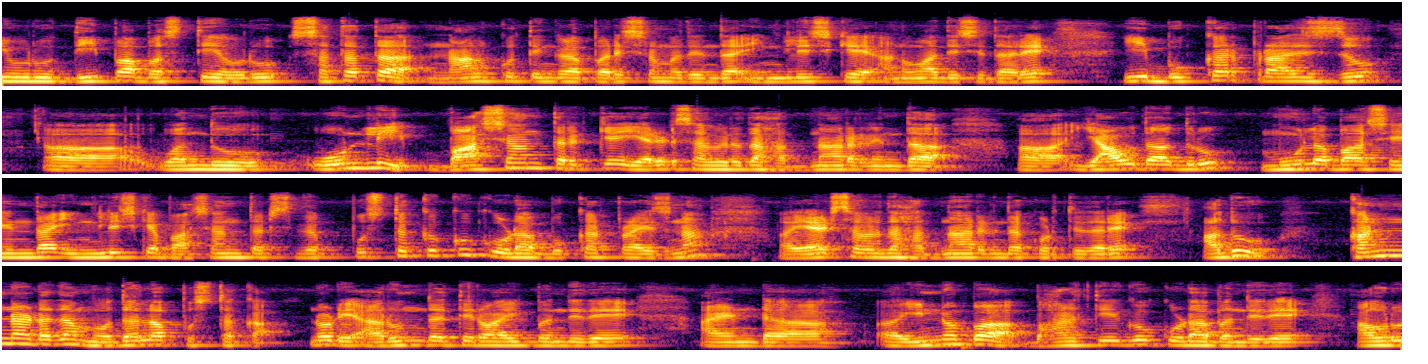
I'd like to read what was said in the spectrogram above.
ಇವರು ದೀಪಾ ಬಸ್ತಿ ಅವರು ಸತತ ನಾಲ್ಕು ತಿಂಗಳ ಪರಿಶ್ರಮದಿಂದ ಇಂಗ್ಲೀಷ್ಗೆ ಅನುವಾದಿಸಿದ್ದಾರೆ. ಈ ಬುಕ್ಕರ್ ಪ್ರೈಸು ಒಂದು ಓನ್ಲಿ ಭಾಷಾಂತರಕ್ಕೆ ಎರಡು ಸಾವಿರದ ಹದಿನಾರರಿಂದ ಯಾವುದಾದ್ರೂ ಮೂಲ ಭಾಷೆಯಿಂದ ಇಂಗ್ಲೀಷ್ಗೆ ಭಾಷಾಂತರಿಸಿದ ಪುಸ್ತಕಕ್ಕೂ ಕೂಡ ಬುಕ್ಕರ್ ಪ್ರೈಸ್ನ ಎರಡು ಸಾವಿರದ ಹದಿನಾರರಿಂದ ಕೊಡ್ತಿದ್ದಾರೆ. ಅದು ಕನ್ನಡದ ಮೊದಲ ಪುಸ್ತಕ. ನೋಡಿ, ಅರುಂಧತಿ ರಾಯ್ಗೆ ಬಂದಿದೆ ಆ್ಯಂಡ್ ಇನ್ನೊಬ್ಬ ಭಾರತೀಯಗೂ ಕೂಡ ಬಂದಿದೆ. ಅವರು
